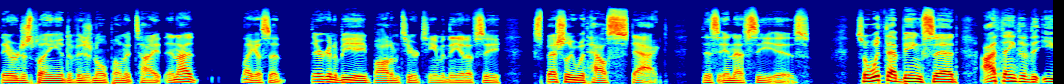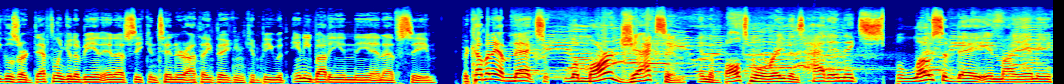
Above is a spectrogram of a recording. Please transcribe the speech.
they were just playing a divisional opponent tight, and I like I said they're going to be a bottom tier team in the NFC, especially with how stacked this NFC is. So, with that being said, I think that the Eagles are definitely going to be an NFC contender. I think they can compete with anybody in the NFC. But coming up next, Lamar Jackson and the Baltimore Ravens had an explosive day in Miami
